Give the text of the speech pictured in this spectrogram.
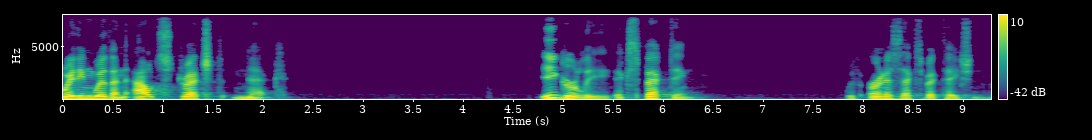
Waiting with an outstretched neck, eagerly expecting, with earnest expectation.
